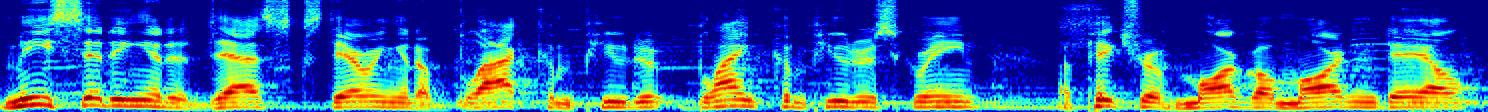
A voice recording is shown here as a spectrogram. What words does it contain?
Me sitting at a desk, staring at a black computer, blank computer screen, a picture of Margot Martindale.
